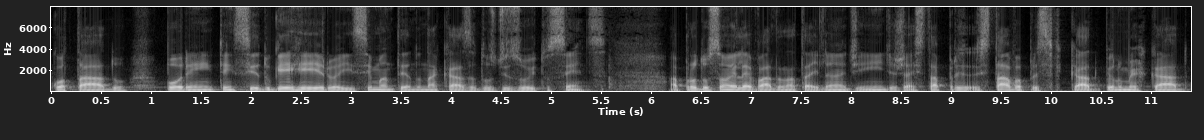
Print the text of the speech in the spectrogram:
cotado, porém tem sido guerreiro aí se mantendo na casa dos 18 cents. A produção elevada na Tailândia e Índia já está, estava precificado pelo mercado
